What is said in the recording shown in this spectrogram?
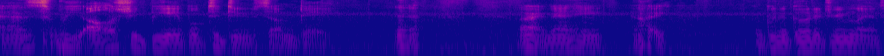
As we all should be able to do someday. Alright, man. Hey, I, I'm gonna go to Dreamland.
